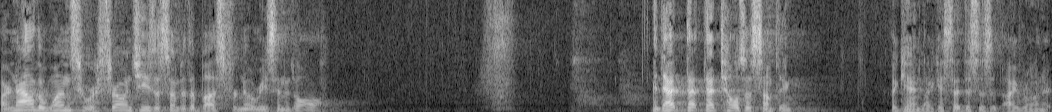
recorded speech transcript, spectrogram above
are now the ones who are throwing Jesus under the bus for no reason at all. And that, that, that tells us something. Again, like I said, this is ironic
